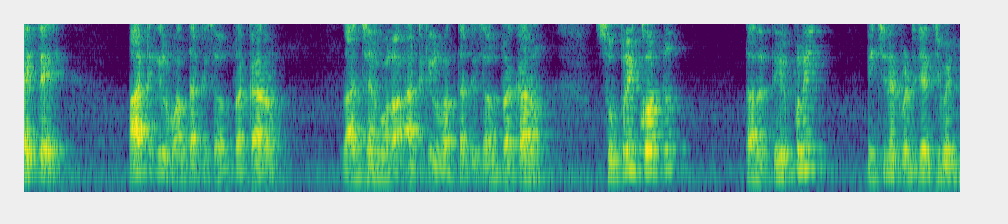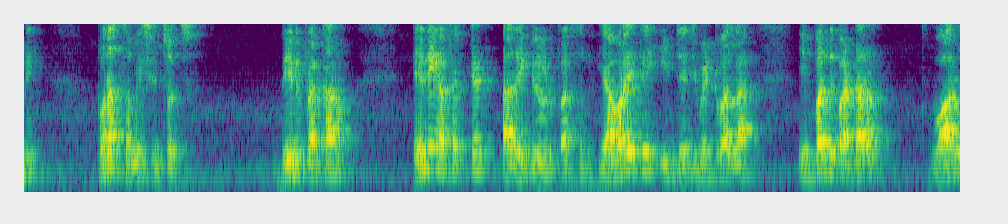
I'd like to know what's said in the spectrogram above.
అయితే ఆర్టికల్ వన్ థర్టీ సెవెన్ ప్రకారం రాజ్యాంగంలో ఆర్టికల్ వన్ థర్టీ సెవెన్ ప్రకారం సుప్రీంకోర్టు తన తీర్పుని ఇచ్చినటువంటి జడ్జిమెంట్ని పునఃసమీక్షించవచ్చు దీని ప్రకారం any affected or aggrieved person. ఎవరైతే ఈ జడ్జిమెంట్ వల్ల ఇబ్బంది పడ్డారో వారు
